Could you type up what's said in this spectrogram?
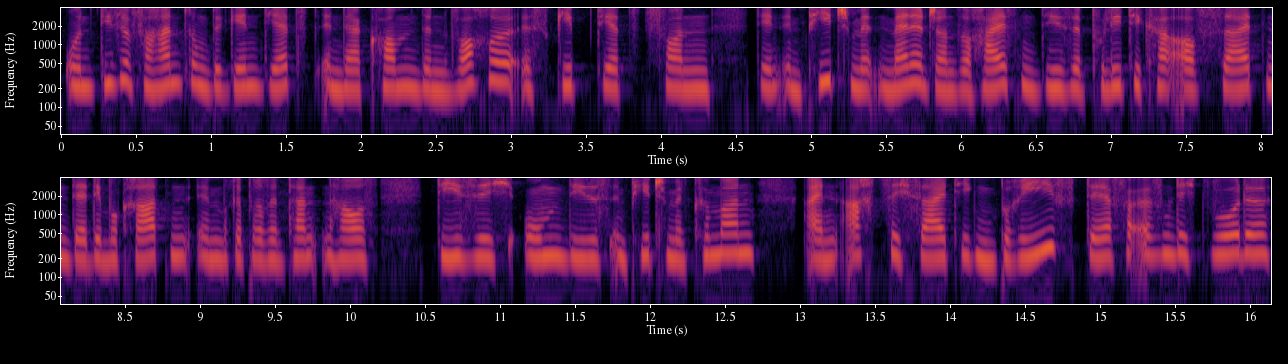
Und diese Verhandlung beginnt jetzt in der kommenden Woche. Es gibt jetzt von den Impeachment-Managern, so heißen diese Politiker auf Seiten der Demokraten im Repräsentantenhaus, die sich um dieses Impeachment kümmern, einen 80-seitigen Brief, der veröffentlicht wurde,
